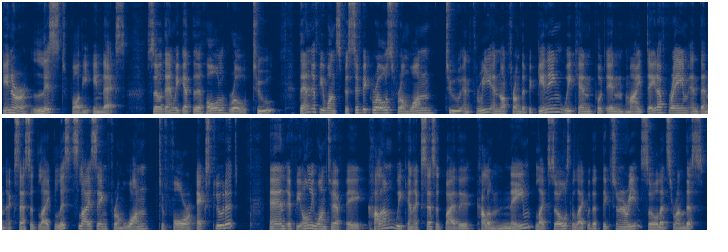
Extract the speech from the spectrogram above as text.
inner list for the index. So then we get the whole row 2. Then if we want specific rows from 1, 2 and 3 and not from the beginning, we can put in my data frame and then access it like list slicing from 1 to 4 excluded. And if we only want to have a column, we can access it by the column name, like so, so like with a dictionary. So let's run this.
